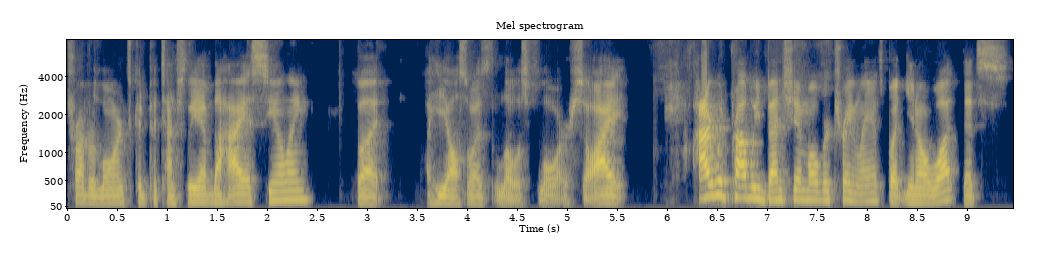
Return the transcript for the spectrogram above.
Trevor Lawrence could potentially have the highest ceiling, but he also has the lowest floor. So I I would probably bench him over Trey Lance, but you know what? That's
